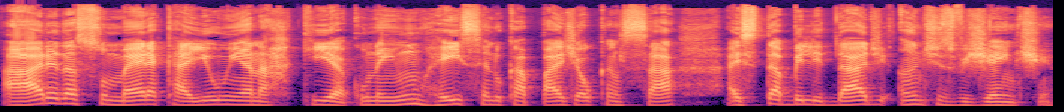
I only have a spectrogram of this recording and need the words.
A área da Suméria caiu em anarquia, com nenhum rei sendo capaz de alcançar a estabilidade antes vigente.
